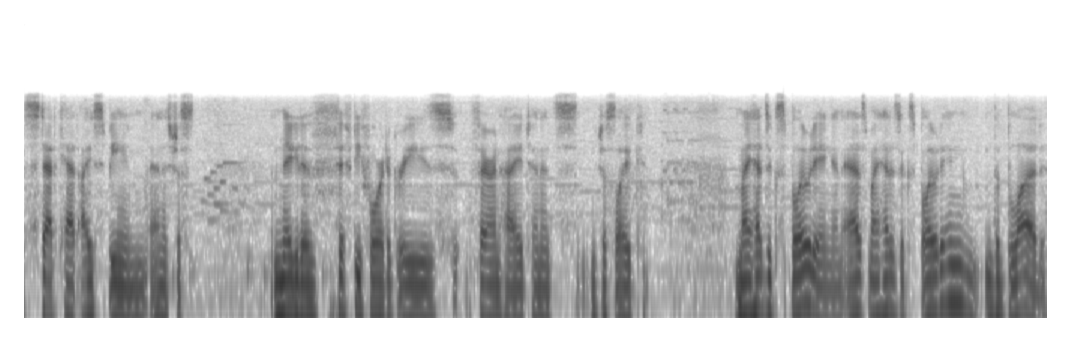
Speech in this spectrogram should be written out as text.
StatCat ice beam, and it's just negative 54 degrees Fahrenheit, and it's just like my head's exploding, and as my head is exploding, the blood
